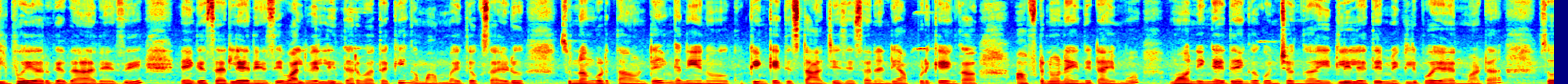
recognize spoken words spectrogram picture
వెళ్ళిపోయారు కదా అనేసి ఇంకా సర్లే అనేసి వాళ్ళు వెళ్ళిన తర్వాతకి ఇంకా మా అమ్మ అయితే ఒక సైడు సున్నం కొడతా ఉంటే ఇంకా నేను కుకింగ్కి అయితే స్టార్ట్ చేసేసానండి. అప్పటికే ఇంకా ఆఫ్టర్నూన్ అయింది టైము. మార్నింగ్ అయితే ఇంకా కొంచెంగా ఇడ్లీలు అయితే మిగిలిపోయాయి అనమాట సో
